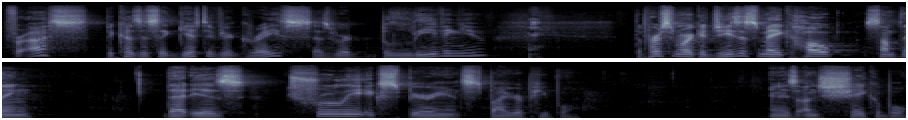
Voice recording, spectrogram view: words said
for us because it's a gift of your grace as we're believing you. The person work of Jesus make hope something that is truly experienced by your people and is unshakable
